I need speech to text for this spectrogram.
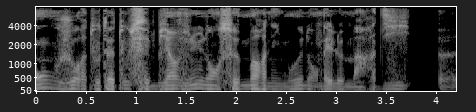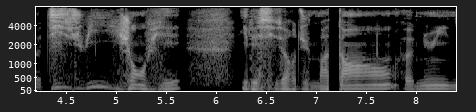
Bonjour à toutes et à tous et bienvenue dans ce Morning Mood. On est le mardi euh, 18 janvier. Il est 6h du matin. Euh, nuit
